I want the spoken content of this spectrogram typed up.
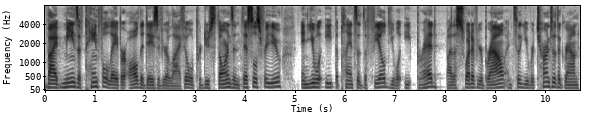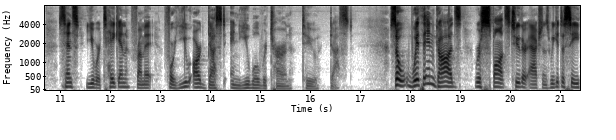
by means of painful labor all the days of your life. It will produce thorns and thistles for you, and you will eat the plants of the field. You will eat bread by the sweat of your brow until you return to the ground, since you were taken from it. For you are dust, and you will return to dust. So within God's response to their actions, we get to see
